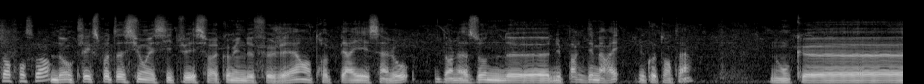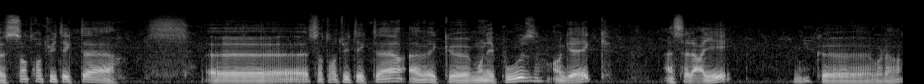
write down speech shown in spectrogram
Jean-François Donc l'exploitation est située sur la commune de Feugère, entre Perrier et Saint-Lô, dans la zone du parc des Marais, du Cotentin. Donc 138 euh, hectares, 138 euh, hectares avec mon épouse en GAEC, un salarié, donc voilà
